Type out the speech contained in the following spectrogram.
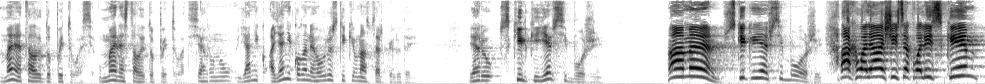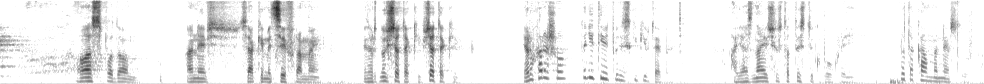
мене стали допитуватися. У мене стали допитуватися. Я говорю, ну, я ні... а я ніколи не говорю, скільки в нас в церкві людей. Я говорю, скільки є всі Божі. Амен! Скільки є всі Божі. А хвалящийся хваліть з ким? Господом, а не всякими цифрами. Він говорить, ну все-таки, все-таки. Я говорю, хорошо, тоді ти відповіди, скільки в тебе. А я знаю всю статистику по Україні. Ну, така в мене служба.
